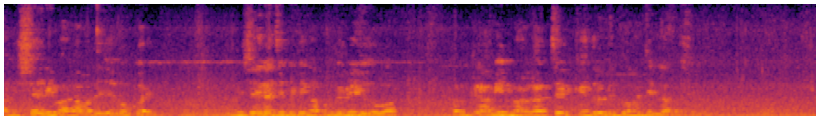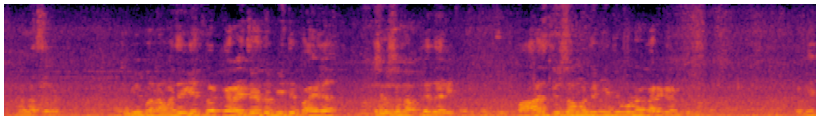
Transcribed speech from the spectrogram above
आणि शहरी भागामध्ये जे लोक आहेत तुम्ही शहराची मिटिंग आपण वेगळी घेऊ पण ग्रामीण भागाचे केंद्रबिंदू हा जिल्हा परिषद. मला असं वाटतं. तुम्ही मनामध्ये घेतला करायचं आहे तर मी ते पाहिलं. शासन आपल्या दारी. पाच दिवसामध्ये किती मोठा कार्यक्रम केला? कमीत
